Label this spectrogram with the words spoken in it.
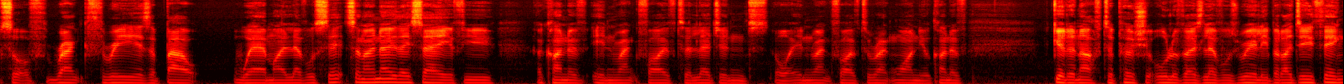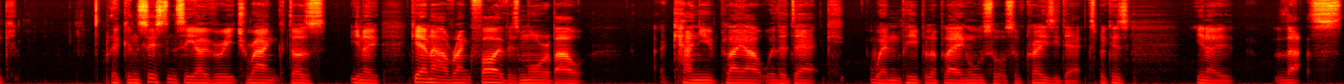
sort of rank three is about where my level sits. And I know they say if you are kind of in rank five to legend or in rank five to rank one, you're kind of good enough to push all of those levels, really. But I do think the consistency over each rank does, you know, getting out of rank five is more about can you play out with a deck when people are playing all sorts of crazy decks? Because you know that's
